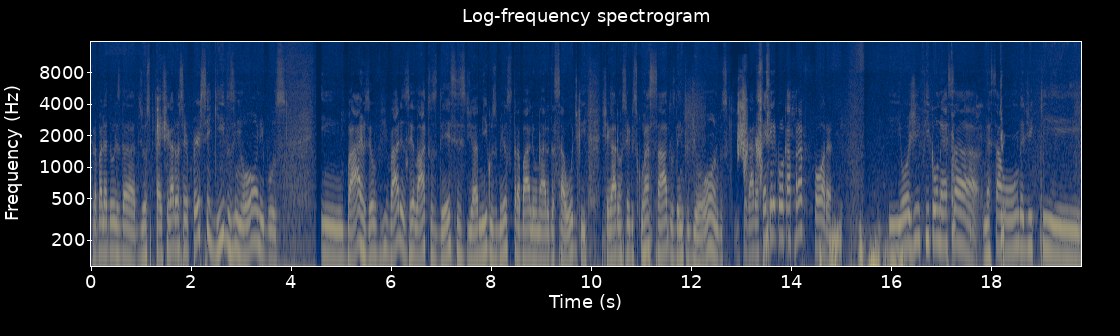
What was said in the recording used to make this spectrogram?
trabalhadores da, de hospitais chegaram a ser perseguidos em ônibus, em bairros. Eu vi vários relatos desses de amigos meus que trabalham na área da saúde que chegaram a ser escorraçados dentro de ônibus, que chegaram até a querer colocar para fora. E hoje ficam nessa, nessa onda de que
